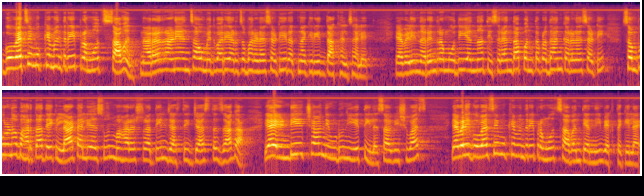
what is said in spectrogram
गोव्याचे मुख्यमंत्री प्रमोद सावंत नारायण राणे यांचा उमेदवारी अर्ज भरण्यासाठी रत्नागिरीत दाखल झालेत. यावेळी नरेंद्र मोदी यांना तिसऱ्यांदा पंतप्रधान करण्यासाठी संपूर्ण भारतात एक लाट आली असून महाराष्ट्रातील जास्तीत जास्त जागा या एनडीएच्या निवडून येतील असा विश्वास यावेळी गोव्याचे मुख्यमंत्री प्रमोद सावंत यांनी व्यक्त केलाय.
